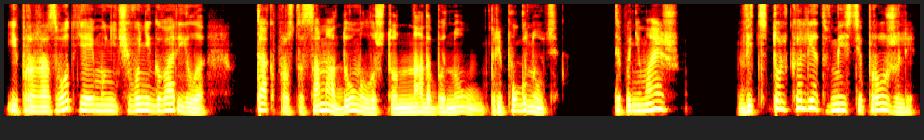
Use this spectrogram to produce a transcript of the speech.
и про развод я ему ничего не говорила, так просто сама думала, что надо бы, ну, припугнуть. Ты понимаешь? Ведь столько лет вместе прожили.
